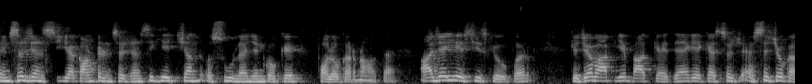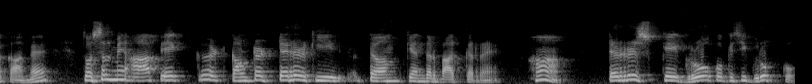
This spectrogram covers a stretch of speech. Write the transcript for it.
इंसर्जेंसी या काउंटर इंसर्जेंसी की चंद असूल हैं जिनको के फॉलो करना होता है। आ जाइए इस चीज़ के ऊपर कि जब आप ये बात कहते हैं कि एक एस एच ओ का काम है तो असल में आप एक काउंटर टेरर की टर्म के अंदर बात कर रहे हैं। हाँ टेररिस्ट के ग्रोह को, किसी ग्रुप को,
